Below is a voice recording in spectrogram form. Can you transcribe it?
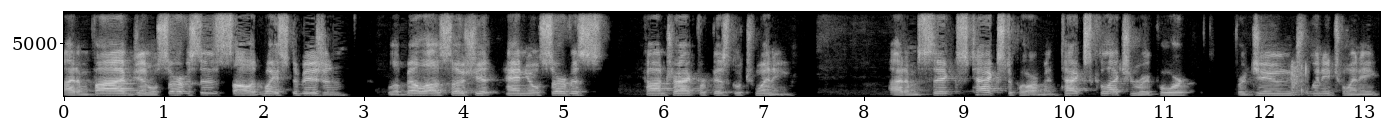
Item five, general services, solid waste division, Labella Associate Annual Service Contract for fiscal 20. Item six, tax department, tax collection report for June 2020.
